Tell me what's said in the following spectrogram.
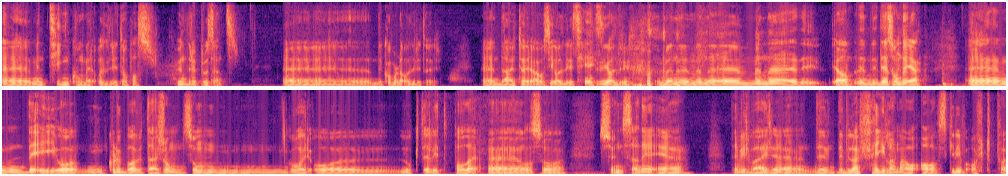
Men ting kommer aldri til å passe. 100 eh, Det kommer det aldri til å gjøre. Der tør jeg å si aldri, si, si aldri. Men, men, men ja, det er sånn det er. Eh, det er jo klubber ute der som, som går og lukter litt på det, eh, og så syns jeg det er det vil, være, det, det vil være feil av meg å avskrive alt på,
